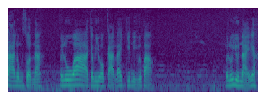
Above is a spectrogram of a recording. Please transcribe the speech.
รานมสดนะ ไม่รู้ว่าจะมีโอกาสได้กินอีกหรือเปล่า ไม่รู้อยู่ไหนเนี่ย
